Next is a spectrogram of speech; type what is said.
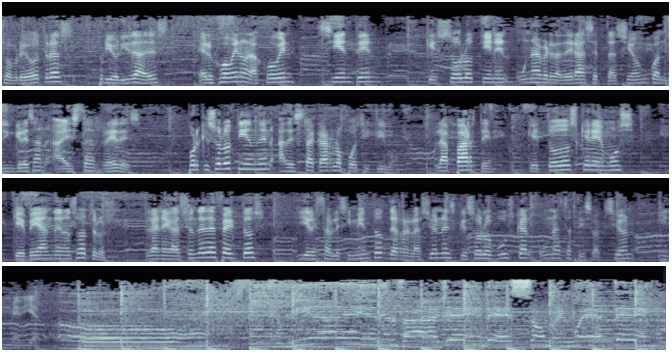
sobre otras prioridades, el joven o la joven sienten que solo tienen una verdadera aceptación cuando ingresan a estas redes, porque solo tienden a destacar lo positivo, la parte que todos queremos que vean de nosotros, la negación de defectos y el establecimiento de relaciones que solo buscan una satisfacción inmediata. Caminaré en el valle de sombra y muerte.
